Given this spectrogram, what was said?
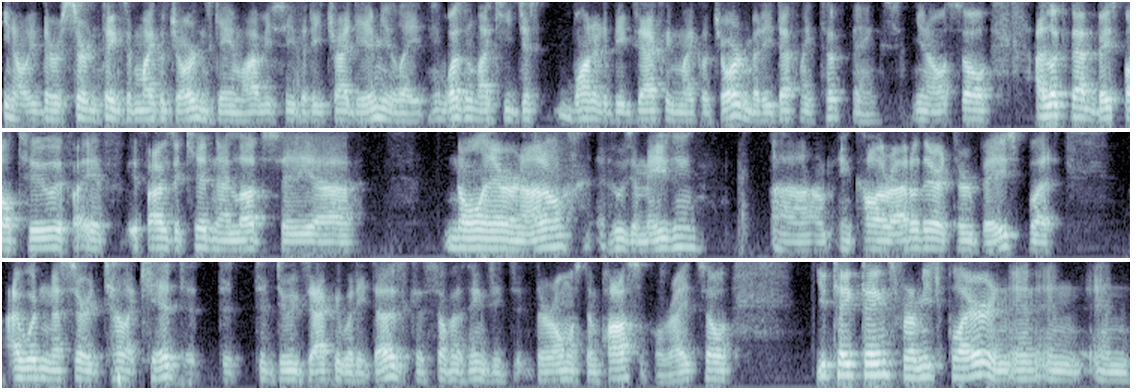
you know, there were certain things of Michael Jordan's game, obviously, that he tried to emulate. It wasn't like he just wanted to be exactly Michael Jordan, but he definitely took things, you know. So I look at that in baseball too. If if if I was a kid and I loved, say, uh, Nolan Arenado, who's amazing um, in Colorado there at third base, but I wouldn't necessarily tell a kid to to, to do exactly what he does because some of the things he, they're almost impossible, right? So you take things from each player and and and and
